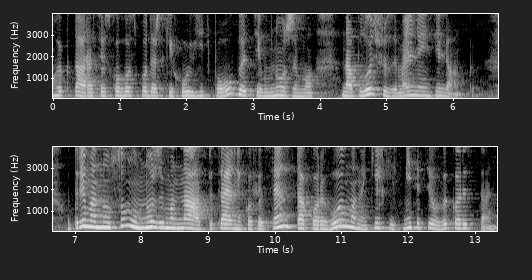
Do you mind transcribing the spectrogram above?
гектара сільськогосподарських угідь по області, множимо на площу земельної ділянки. Отриману суму множимо на спеціальний коефіцієнт та коригуємо на кількість місяців використання.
